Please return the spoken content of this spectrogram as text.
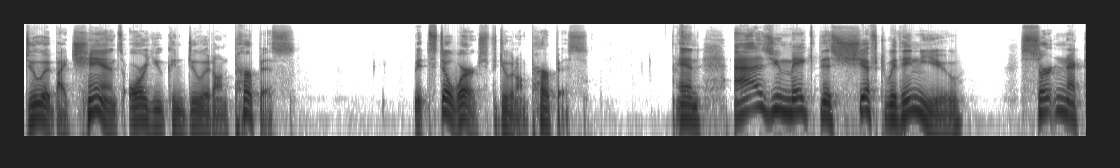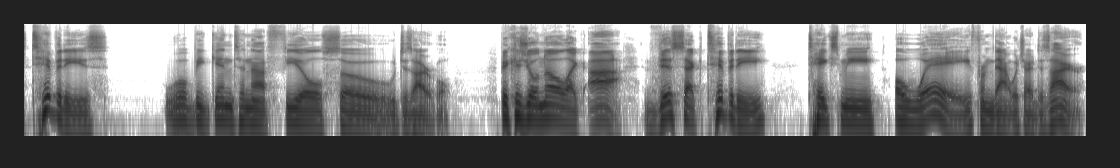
do it by chance or you can do it on purpose. It still works if you do it on purpose. And as you make this shift within you, certain activities will begin to not feel so desirable because you'll know, like, ah, this activity takes me away from that which I desire.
